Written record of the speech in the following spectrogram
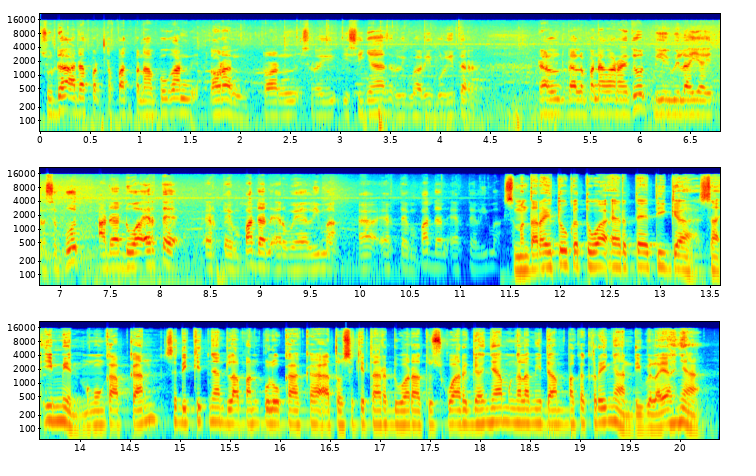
sudah ada tempat penampungan toren, toren isinya 5.000 liter. Dalam, dalam penanganan itu di wilayah tersebut ada dua RT, RT 4 dan RW 5, eh, RT 4 dan RT 5. Sementara itu Ketua RT 3 Saimin mengungkapkan sedikitnya 80 KK atau sekitar 200 warganya mengalami dampak kekeringan di wilayahnya.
